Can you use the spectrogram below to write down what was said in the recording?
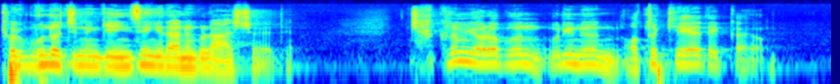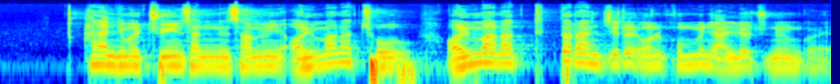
결국 무너지는 게 인생이라는 걸 아셔야 돼요. 자, 그럼 여러분 우리는 어떻게 해야 될까요? 하나님을 주인 삼는 삶이 얼마나 조, 얼마나 특별한지를 오늘 본문이 알려주는 거예요.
